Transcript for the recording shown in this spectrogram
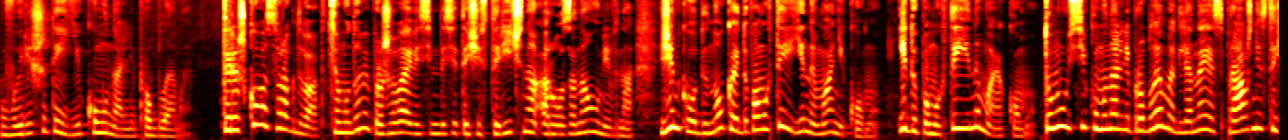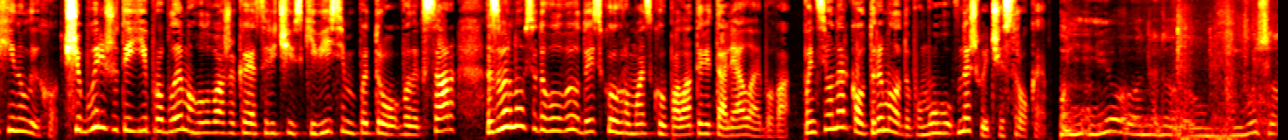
вирішити її комунальні проблеми. Терешкова 42. В цьому домі проживає 86-річна Роза Наумівна. Жінка одинока і допомогти їй нема нікому. І допомогти їй немає кому. Тому всі комунальні проблеми для неї справжнє стихійне лихо. Щоб вирішити її проблеми, голова ЖКС Річівський 8 Петро Велексар звернувся до голови Одеської громадської палати Віталія Лайбова. Пенсіонерка отримала допомогу в найшвидші сроки. У нее вот это вышел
